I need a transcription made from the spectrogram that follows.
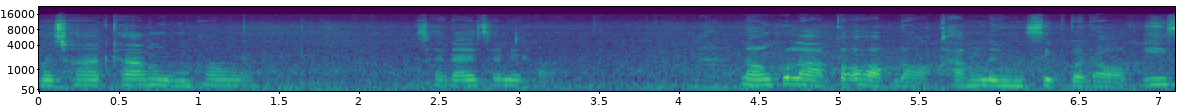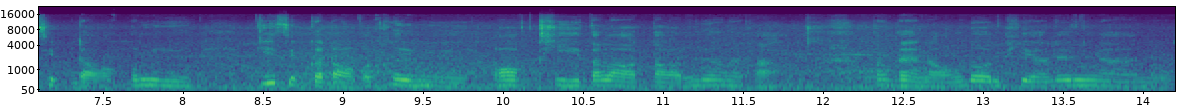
ธรรมชาติข้างมุมห้อง ใช้ได้ใช่ไหมคะน้องกุหลาบก็ออกดอกครั้งหนึ่งสิบกว่าดอกยี่สิบดอกก็มียี่สิบกว่าดอกก็เคยมีออกทีตลอดต่อเนื่องเลยค่ะ ตั้งแต่น้องโดนเพียเล่นงานเนี่ย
